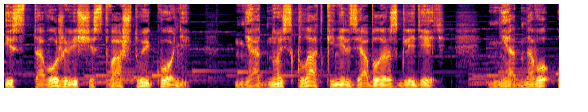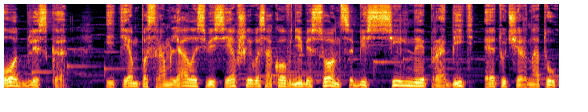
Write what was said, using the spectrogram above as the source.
из того же вещества, что и кони. Ни одной складки нельзя было разглядеть, ни одного отблеска, и тем посрамлялось висевшее высоко в небе солнце, бессильное пробить эту черноту.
